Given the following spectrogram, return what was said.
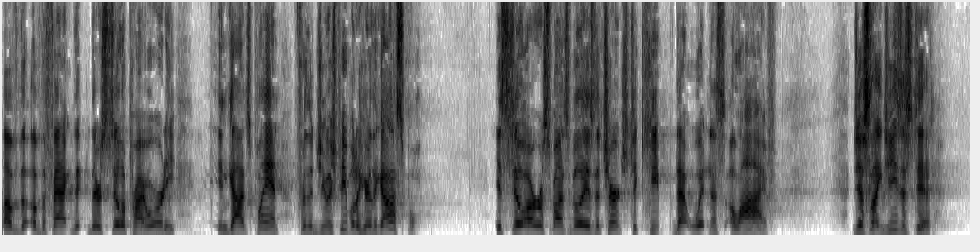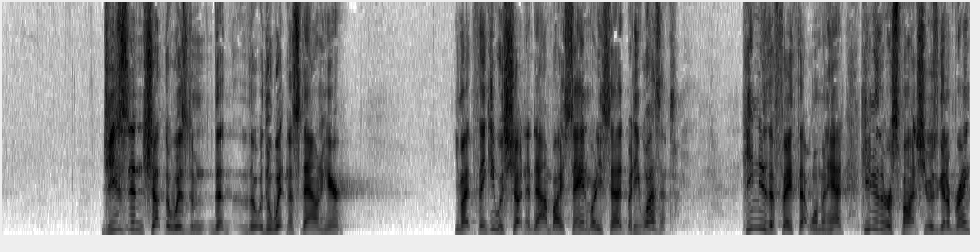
of the, of the fact that there's still a priority in God's plan for the Jewish people to hear the gospel. It's still our responsibility as the church to keep that witness alive, just like Jesus did. Jesus didn't shut the wisdom, the, the, the witness down here. You might think he was shutting it down by saying what he said, but he wasn't. He knew the faith that woman had. He knew the response she was going to bring.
